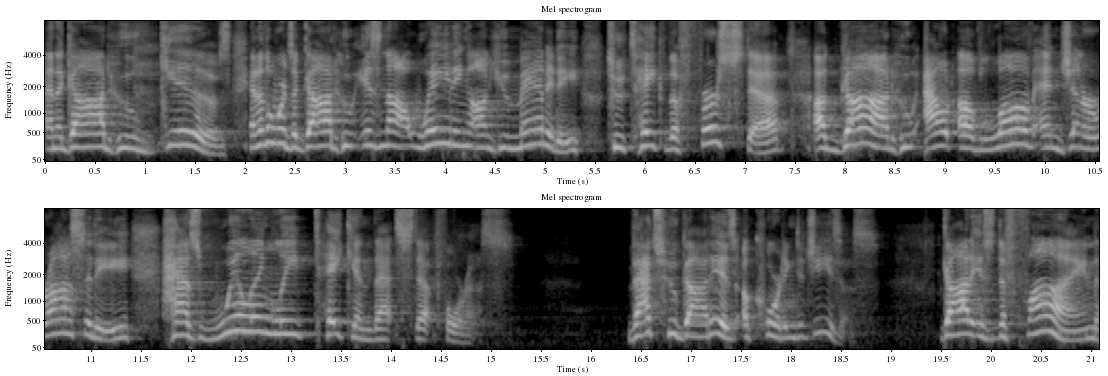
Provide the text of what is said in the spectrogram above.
and a God who gives. In other words, a God who is not waiting on humanity to take the first step, a God who, out of love and generosity, has willingly taken that step for us. That's who God is according to Jesus. God is defined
